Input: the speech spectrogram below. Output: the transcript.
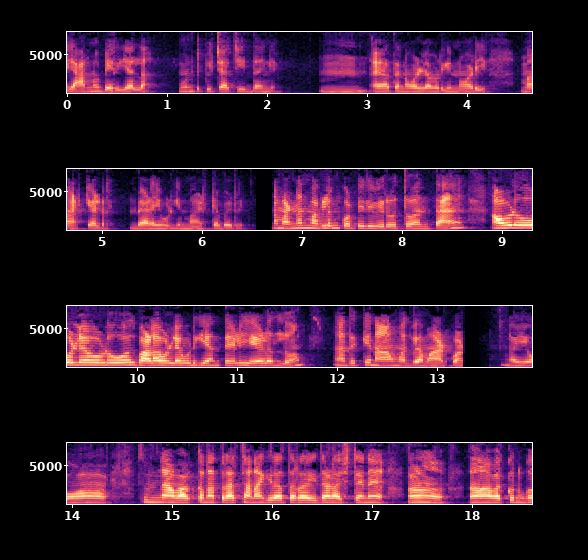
ಯಾರನ್ನೂ ಬೆರೆಯಲ್ಲ. ಮುಂಟು ಪಿಚಾಚಿ ಇದ್ದಂಗೆ. ಆತನ ಒಳ್ಳೆ ಹುಡುಗಿನ ನೋಡಿ ಮಾಡ್ಕೊಳ್ರಿ. ಬೇಡ ಈ ಹುಡುಗಿನ ಮಾಡ್ಕೋಬೇಡ್ರಿ. ನಮ್ಮ ಅಣ್ಣನ ಮಗಳನ್ನ ಕೊಟ್ಟಿದ್ದೀವಿ ಋತು ಅಂತ. ಅವಳು ಒಳ್ಳೆ ಒಳ್ಳೆಯವಳು ಭಾಳ ಒಳ್ಳೆ ಹುಡುಗಿ ಅಂತೇಳಿ ಹೇಳಿದ್ಲು. ಅದಕ್ಕೆ ನಾವು ಮದುವೆ ಮಾಡ್ಕೊಂಡು ಅಯ್ಯೋ ಸುಮ್ಮನೆ ಆ ಅಕ್ಕನ ಹತ್ರ ಚೆನ್ನಾಗಿರೋ ಥರ ಇದ್ದಾಳೆ ಅಷ್ಟೇ ಹಾಂ ಅಕ್ಕನಿಗೂ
